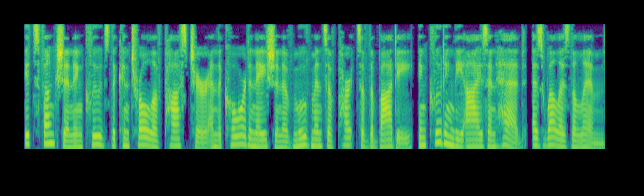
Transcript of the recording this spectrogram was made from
Its function includes the control of posture and the coordination of movements of parts of the body, including the eyes and head, as well as the limbs.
